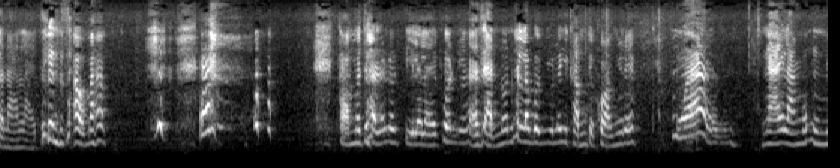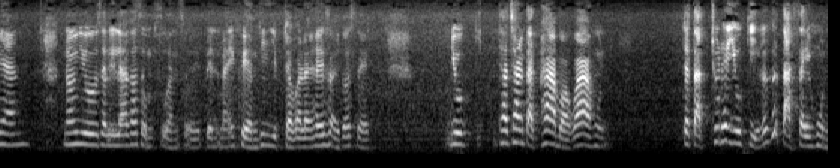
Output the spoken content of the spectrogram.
สนานหลายตื่นเช้ามากคำอาจารย์แล้วดนตรีหลายๆคนอยู่อาจารย์นนท์คันระเบิงอยู่แล้วอีกคำจะของอยู่เลยหัวงายหลังบ่หุมเมียนน้องยูสรีระเขาสมส่วนสวยเป็นไม้เขวนที่หยิบจับอะไรให้ใส่ก็เสร็จยูถ้าช่างตัดผ้าบอกว่าหุ่น จะตัดชุดให้ยูกิก็คือตัดใส่หุ่น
